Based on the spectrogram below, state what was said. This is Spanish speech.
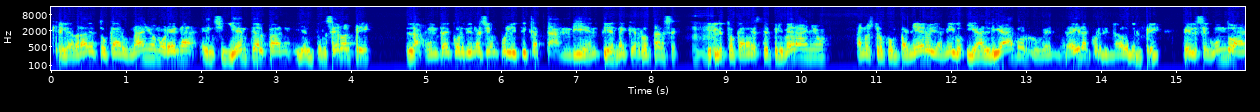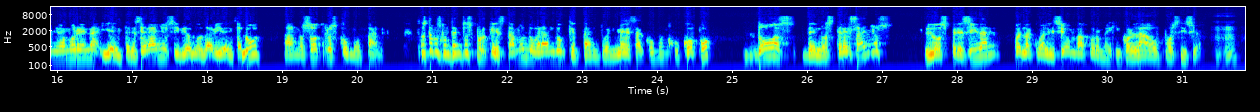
que le habrá de tocar un año a Morena, el siguiente al PAN y el tercero al PRI, la Junta de Coordinación Política también tiene que rotarse. Y le tocará este primer año a nuestro compañero y amigo y aliado Rubén Moreira, coordinador del PRI, el segundo año a Morena y el tercer año, si Dios nos da vida y salud, a nosotros como PAN. Entonces estamos contentos porque estamos logrando que tanto en Mesa como en Jucopo, dos de los tres años los presidan pues la coalición va por México, la oposición.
